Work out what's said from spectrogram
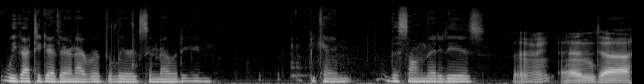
we got together, and I wrote the lyrics and melody, and it became the song that it is. All right. And uh,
